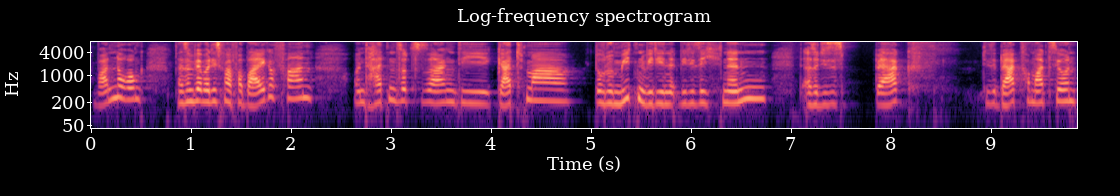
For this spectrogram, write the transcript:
Wanderung. Da sind wir aber diesmal vorbeigefahren und hatten sozusagen die Gatma Dolomiten, wie die, wie die sich nennen, also dieses Berg, diese Bergformation,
